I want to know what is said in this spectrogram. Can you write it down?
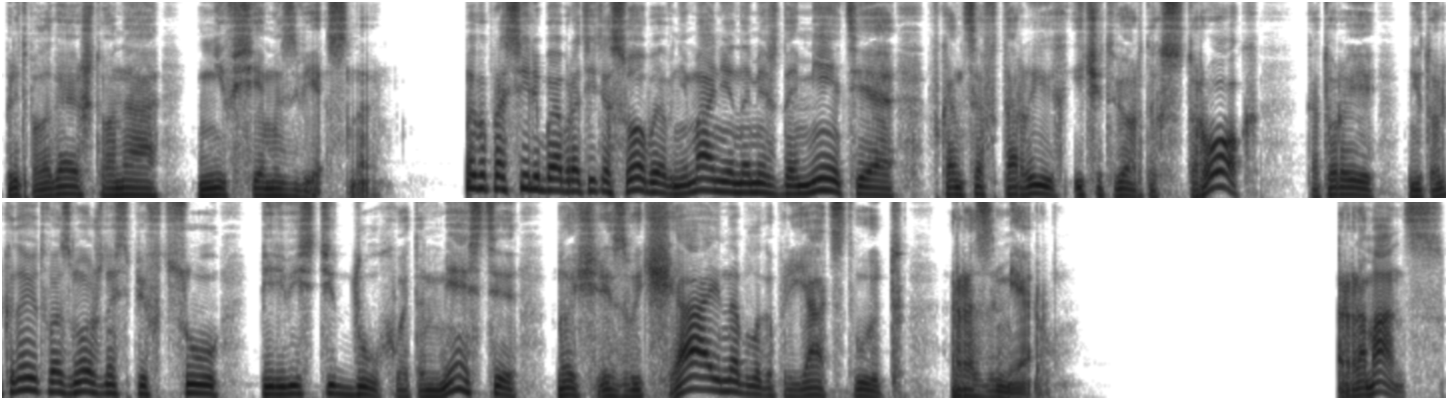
предполагая, что она не всем известна. Мы попросили бы обратить особое внимание на междометия в конце вторых и четвертых строк, которые не только дают возможность певцу перевести дух в этом месте, но чрезвычайно благоприятствуют размеру. Романс.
